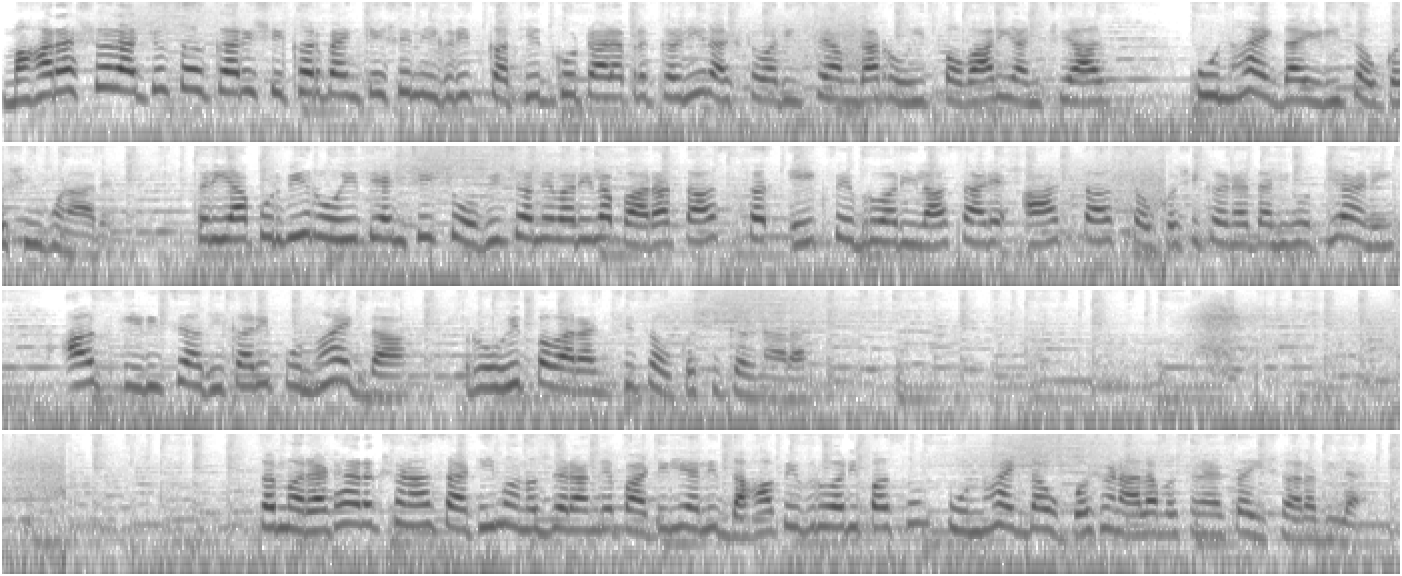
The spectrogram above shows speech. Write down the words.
महाराष्ट्र राज्य सहकारी शिखर बँकेशी निगडीत कथित घोटाळ्याप्रकरणी राष्ट्रवादीचे आमदार रोहित पवार यांची आज पुन्हा एकदा ईडी चौकशी होणार आहे. तर यापूर्वी रोहित यांची चोवीस जानेवारीला बारा तास तर एक फेब्रुवारीला साडेआठ तास चौकशी करण्यात आली होती आणि आज ईडीचे अधिकारी पुन्हा एकदा रोहित पवारांची चौकशी करणार आहे तर मराठा आरक्षणासाठी मनोज जरांगे पाटील यांनी दहा फेब्रुवारीपासून पुन्हा एकदा उपोषणाला बसण्याचा इशारा दिला आहे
